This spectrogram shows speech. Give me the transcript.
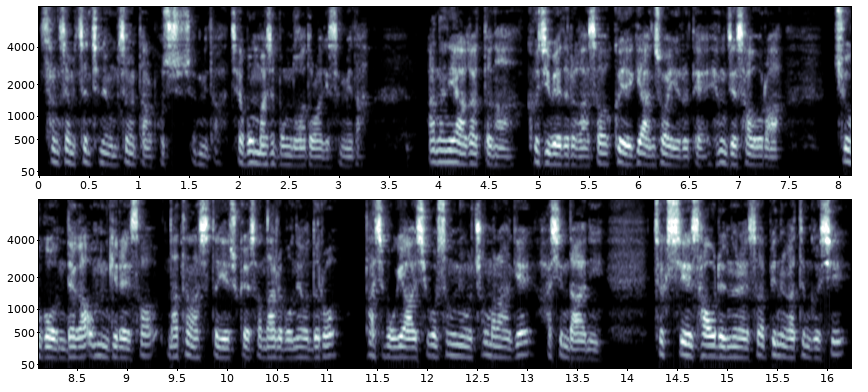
상세히 천천히 음성을 따라 있습니다. 제가 본 말씀 봉독하도록 하겠습니다. 아나니아가 떠나 그 집에 들어가서 그에게 안수하여 이르되 형제 사오라 주고 내가 오는 길에서 나타나셨던 예수께서 나를 너로 다시 보게 하시고 성령을 충만하게 하신다 하니 즉시 사울의 눈에서 비늘 같은 것이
